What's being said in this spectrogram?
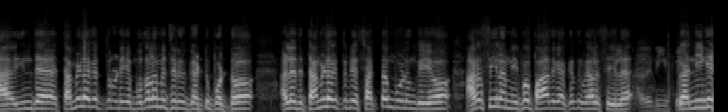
அஹ், இந்த தமிழகத்தினுடைய முதலமைச்சருக்கு கட்டுப்பட்டோ அல்லது தமிழகத்தினுடைய சட்டம் ஒழுங்கையோ அரசியலமைப்போ பாதுகாக்கிறதுக்கு வேலை செய்யல. நீங்க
